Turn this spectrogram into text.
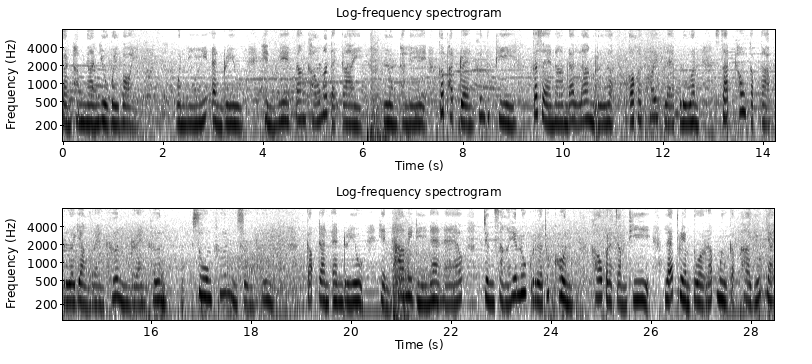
กันทำงานอยู่บ่อยๆ วันนี้แอนดริวเห็นเมฆตั้งเขามาแต่ไกล ลมทะเลก็พัดแรงขึ้นทุกที กระแสน้ำด้านล่างเรือ ก็ค่อยๆ แปรปรวน ซัดเข้ากับกาบเรืออย่างแรงขึ้น แรงขึ้น สูงขึ้น สูงขึ้น กับดันแอนดริวเห็นท่าไม่ดีแน่แล้ว จึงสั่งให้ลูกเรือทุกคน เข้าประจำที่ และเตรียมตัวรับมือกับพายุใหญ่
